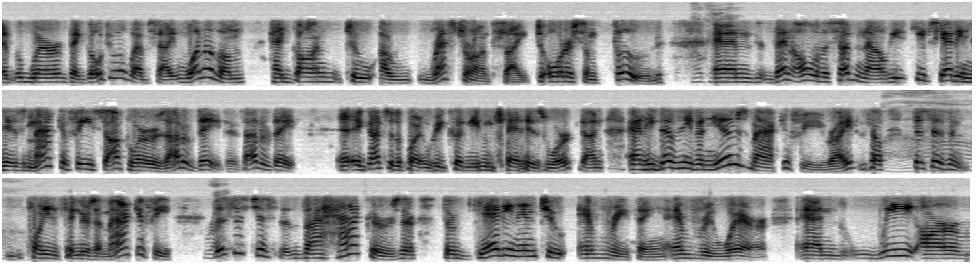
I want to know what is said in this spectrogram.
uh, where they go to a website. One of them had gone to a restaurant site to order some food, okay. and then all of a sudden now he keeps getting his McAfee software is out of date. It's out of date it got to the point where he couldn't even get his work done, and he doesn't even use McAfee, right? So this isn't ah. pointing fingers at McAfee. Right. This is just the hackers. They're they're getting into everything, everywhere, and we are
